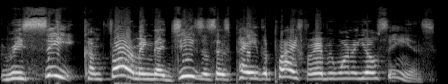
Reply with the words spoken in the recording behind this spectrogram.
receipt confirming that Jesus has paid the price for every one of your sins.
